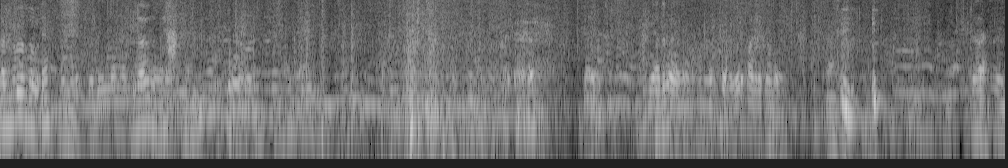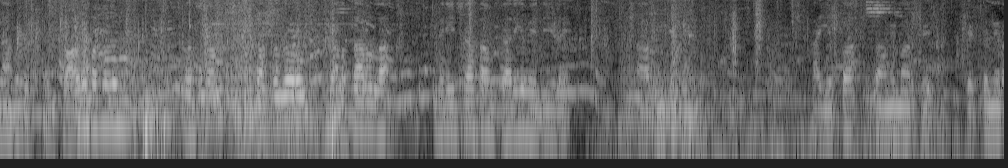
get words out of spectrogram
സ്വാഗതം പറഞ്ഞതും വർഷം വർഷം തോറും നടത്താറുള്ള നിരീക്ഷ സാംസ്കാരിക വേദിയുടെ ആഭിമുഖ്യത്തിൽ അയ്യപ്പ സ്വാമിമാർക്ക് കെട്ടുനിറ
